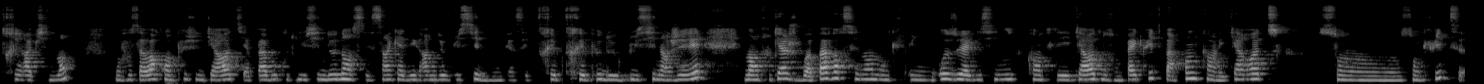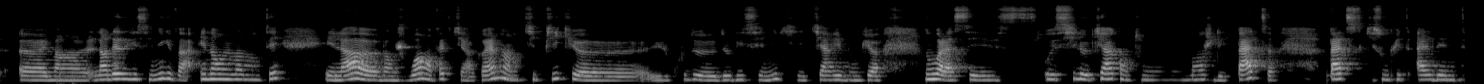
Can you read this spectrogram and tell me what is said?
très rapidement. Il faut savoir qu'en plus, une carotte, il n'y a pas beaucoup de glucides dedans, c'est 5 à 10 grammes de glucides, donc c'est très, très peu de glucides ingérés. Mais en tout cas, je vois pas forcément donc, une hausse de la glycémie quand les carottes ne sont pas cuites. Par contre, quand les carottes sont, cuites, euh, ben, l'index glycémique va énormément monter. Et là, euh, ben, je vois en fait qu'il y a quand même un petit pic euh, du coup de, glycémie qui, qui arrive. Donc, donc voilà, c'est aussi le cas quand on mange des pâtes. pâtes qui sont cuites al dente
